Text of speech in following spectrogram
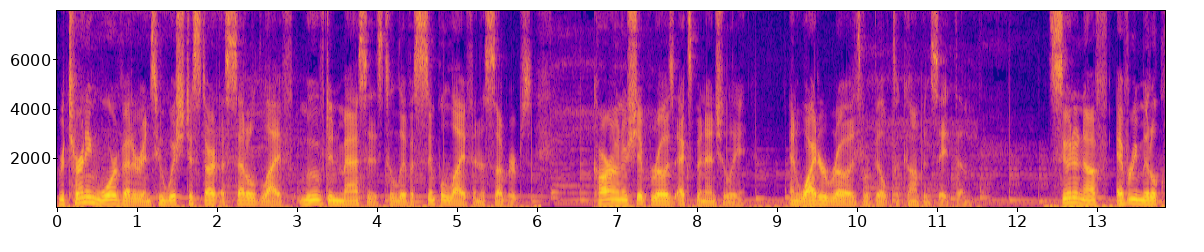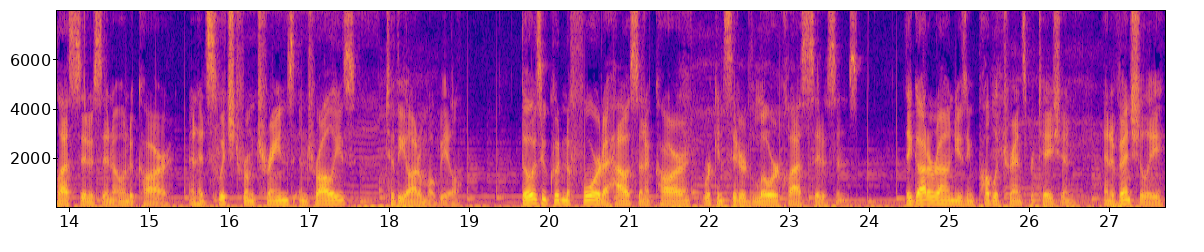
Returning war veterans who wished to start a settled life moved in masses to live a simple life in the suburbs. Car ownership rose exponentially, and wider roads were built to compensate them. Soon enough, every middle-class citizen owned a car and had switched from trains and trolleys to the automobile. Those who couldn't afford a house and a car were considered lower class citizens. They got around using public transportation, and eventually,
